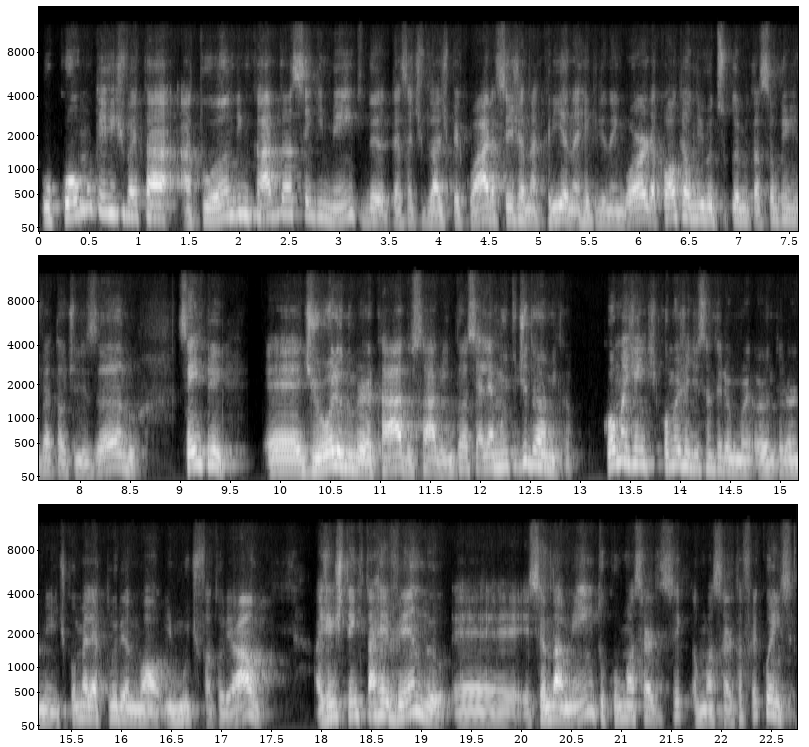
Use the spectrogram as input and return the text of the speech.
o como que a gente vai estar tá atuando em cada segmento de, dessa atividade pecuária, seja na cria, na recria, na engorda, qual que é o nível de suplementação que a gente vai estar tá utilizando, sempre é, de olho no mercado, sabe? Então, assim, ela é muito dinâmica. Como a gente, como eu já disse anteriormente, como ela é plurianual e multifatorial, a gente tem que estar tá revendo é, esse andamento com uma certa, uma certa frequência.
